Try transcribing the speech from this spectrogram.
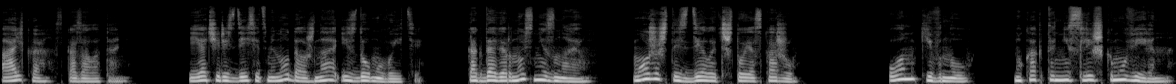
«Алька», — сказала Таня, — «я через десять минут должна из дома выйти. Когда вернусь, не знаю. Можешь ты сделать, что я скажу?» Он кивнул, но как-то не слишком уверенно.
